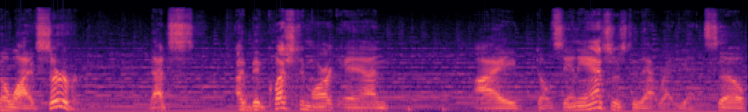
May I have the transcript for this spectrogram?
the live server? That's a big question mark, and I don't see any answers to that right yet. So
